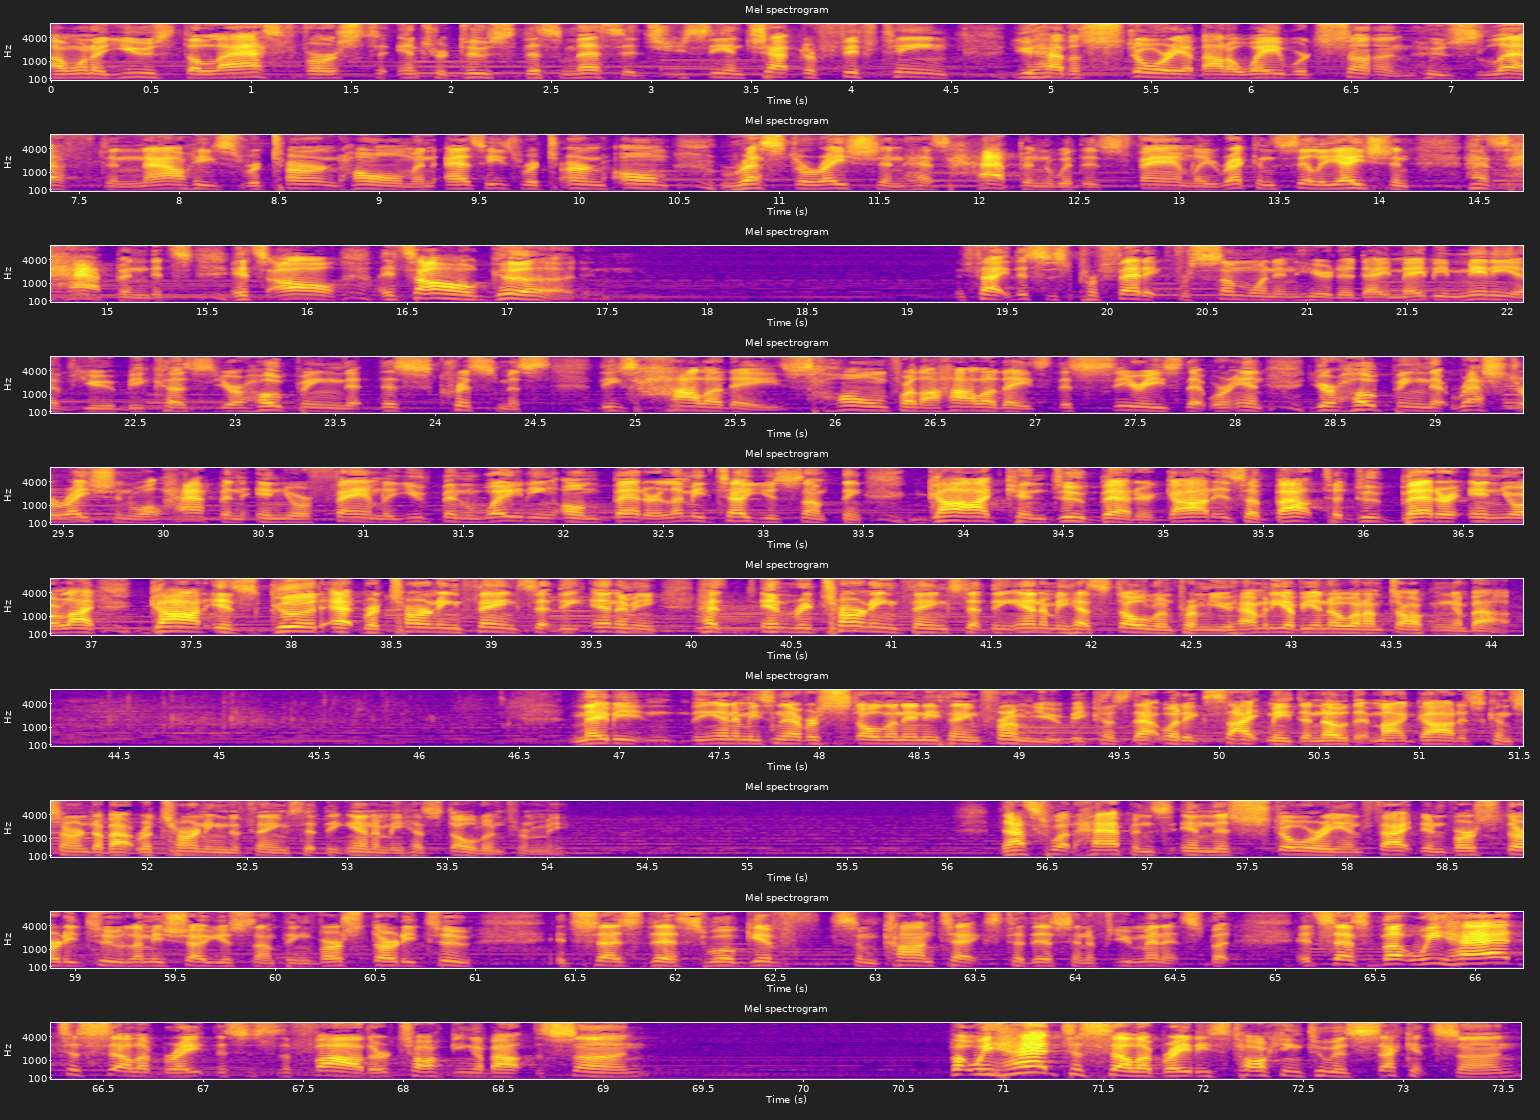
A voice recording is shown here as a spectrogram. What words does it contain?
I want to use the last verse to introduce this message. You see, in chapter 15, you have a story about a wayward son who's left and now he's returned home. And as he's returned home, restoration has happened with his family, reconciliation has happened. It's, it's, all, it's all good. In fact, this is prophetic for someone in here today, maybe many of you, because you're hoping that this Christmas, these holidays, home for the holidays, this series that we're in, you're hoping that restoration will happen in your family. You've been waiting on better. Let me tell you something God can do better. God is about to do better in your life. God is good at returning things that the enemy has, in returning things that the enemy has stolen from you. How many of you know what I'm talking about? Maybe the enemy's never stolen anything from you because that would excite me to know that my God is concerned about returning the things that the enemy has stolen from me. That's what happens in this story. In fact, in verse 32, let me show you something. Verse 32, it says this. We'll give some context to this in a few minutes, but it says, But we had to celebrate. This is the father talking about the son. But we had to celebrate. He's talking to his second son.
